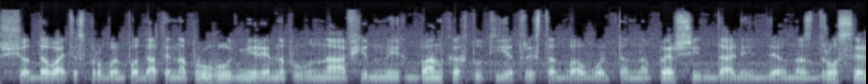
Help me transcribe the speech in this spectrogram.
Що, давайте спробуємо подати напругу. Міряємо напругу на вхідних банках. Тут є 302 вольта на першій. Далі йде у нас дросель.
